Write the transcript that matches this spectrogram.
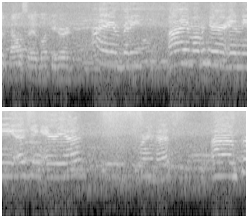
Of Palisade, Lucky Herd. Hi everybody. I am over here in the edging area. Where I'm at. Um, per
